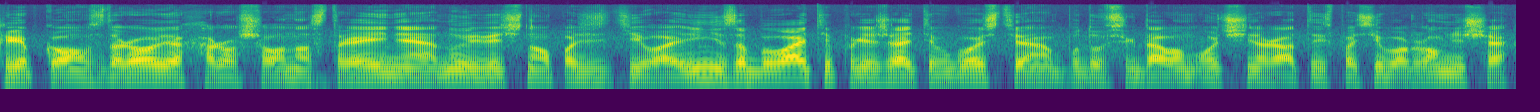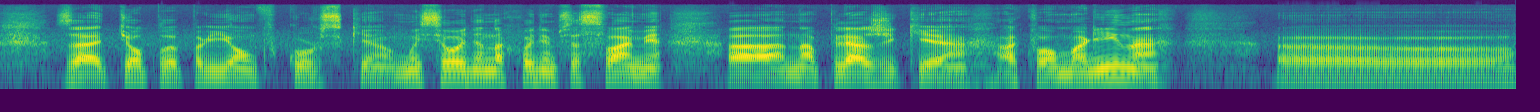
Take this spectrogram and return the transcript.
Крепкого вам здоровья, хорошего настроения, ну и вечного позитива. И не забывайте, приезжайте в гости. Буду всегда вам очень рад. И спасибо огромнейшее за теплый прием в Курске. Мы сегодня находимся с вами э, на пляжике Аквамарина э,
